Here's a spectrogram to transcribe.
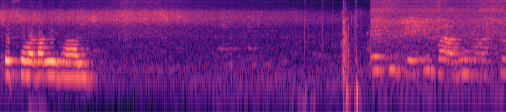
সত্যি কথা বেশ ভালো একটু দেখি বাবু মাছটা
